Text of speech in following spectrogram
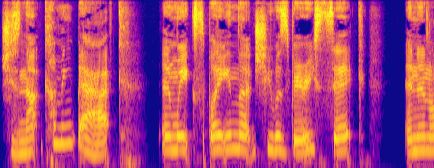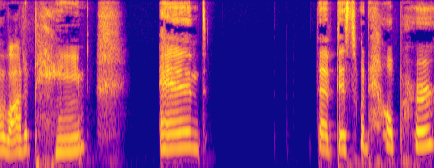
She's not coming back. And we explained that she was very sick and in a lot of pain and that this would help her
